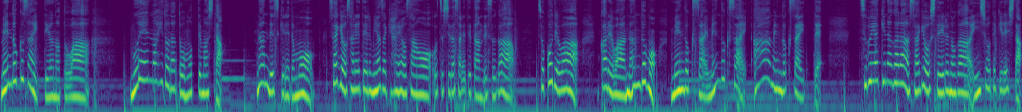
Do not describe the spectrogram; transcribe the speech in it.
めんどくさいっていうのとは無縁の人だと思ってました。なんですけれども作業されている宮崎駿さんを映し出されてたんですがそこでは彼は何度もめんどくさいめんどくさいああめんどくさいってつぶやきながら作業しているのが印象的でした。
